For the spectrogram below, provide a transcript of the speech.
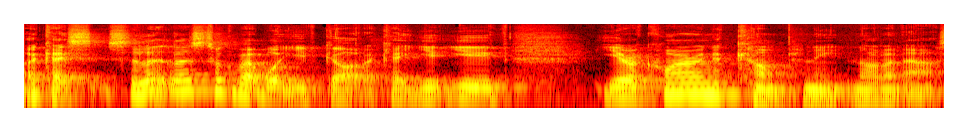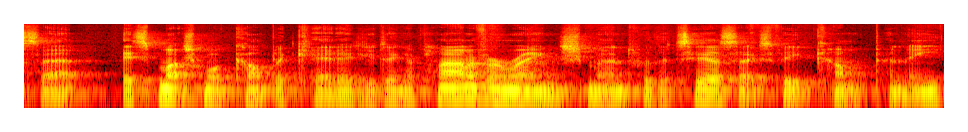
Okay, so, let, us talk about what you've got. Okay, you, you you're acquiring a company, not an asset. It's much more complicated. You're doing a plan of arrangement with a TSXV company.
